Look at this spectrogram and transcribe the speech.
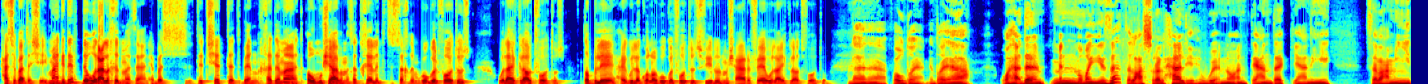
حسب هذا الشيء. ما قدرت تدور على خدمة ثانية بس تتشتت بين خدمات أو مشابه. مثلا تخيل أنت تستخدم Google Photos وال iCloud Photos طب ليه؟ حيقول لك والله Google Photos فيه مش عارف إيه وال iCloud Photo لا لا فوضى يعني ضياع. وهذا من مميزات العصر الحالي هو إنه أنت عندك يعني 700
